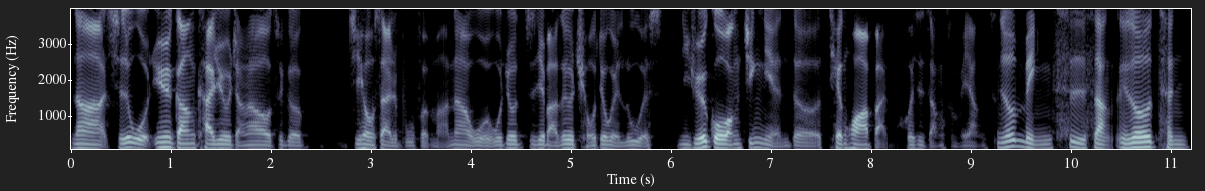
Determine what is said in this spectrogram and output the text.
那其实我因为刚刚开就有讲到这个季后赛的部分嘛，那我我就直接把这个球丢给 Lewis。你觉得国王今年的天花板会是长什么样子？你说名次上，你说成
